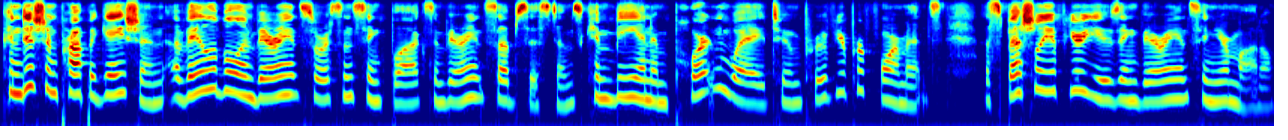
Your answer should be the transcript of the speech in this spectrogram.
Condition propagation, available in variant source and sink blocks and variant subsystems, can be an important way to improve your performance, especially if you're using variants in your model.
